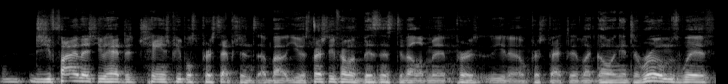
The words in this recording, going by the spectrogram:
did you find that you had to change people's perceptions about you, especially from a business development per, you know perspective, like going into rooms with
